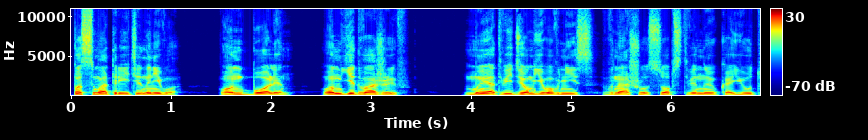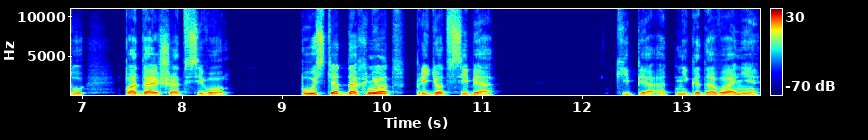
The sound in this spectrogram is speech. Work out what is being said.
Посмотрите на него. Он болен. Он едва жив. Мы отведем его вниз, в нашу собственную каюту, подальше от всего. Пусть отдохнет, придет в себя». Кипя от негодования,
